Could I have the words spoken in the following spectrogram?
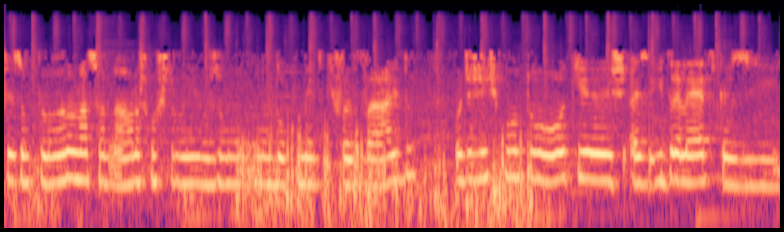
fez um plano nacional, nós construímos um, um documento que foi válido, onde a gente pontuou que as, as, hidrelétricas e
